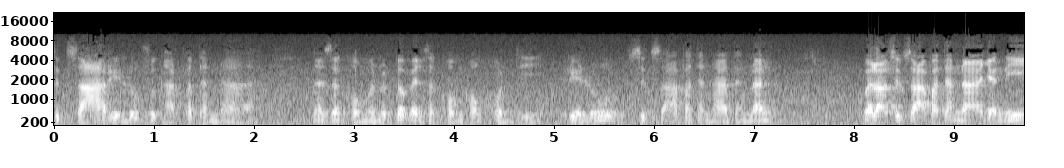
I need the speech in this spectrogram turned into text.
ศึกษาเรียนรู้ฝึกหัดพัฒนานั้นสังคมมนุษย์ก็เป็นสังคมของคนที่เรียนรู้ศึกษาพัฒนาทั้งนั้น เวลาศึกษาพัฒนาอย่างนี้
